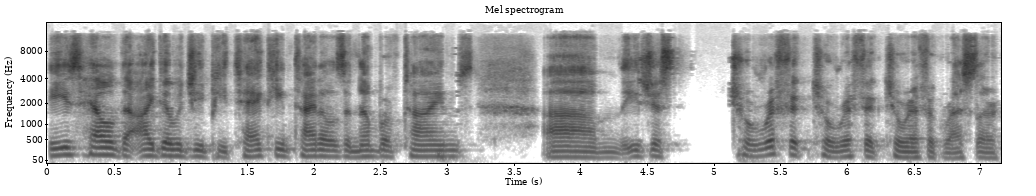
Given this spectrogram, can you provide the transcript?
He's held the IWGP tag team titles a number of times. Um, he's just terrific, terrific, terrific wrestler.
